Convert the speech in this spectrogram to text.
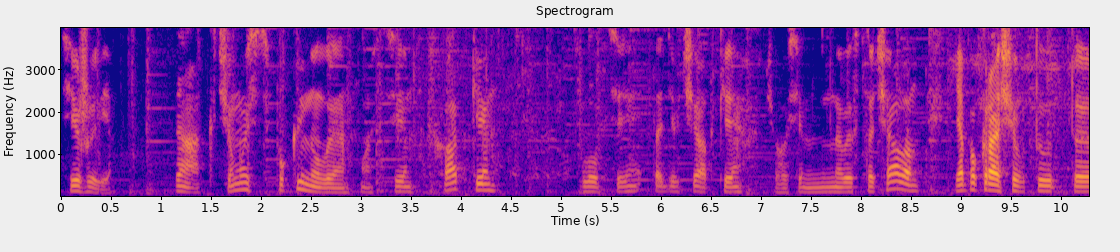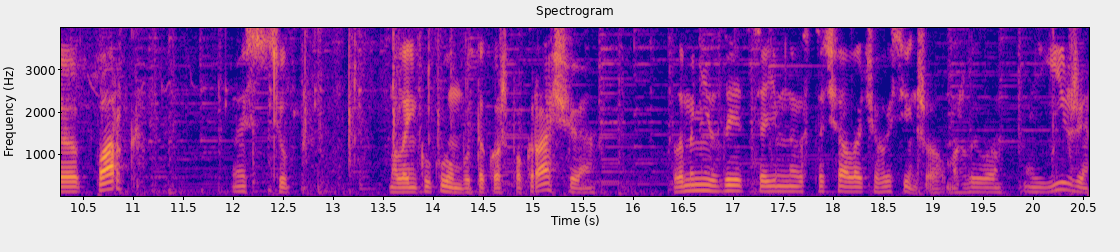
всі живі. Так, чомусь покинули ось ці хатки, хлопці та дівчатки, чогось їм не вистачало. Я покращив тут е, парк. Ось цю маленьку клумбу також покращую. Але мені здається, їм не вистачало чогось іншого, можливо, їжі.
